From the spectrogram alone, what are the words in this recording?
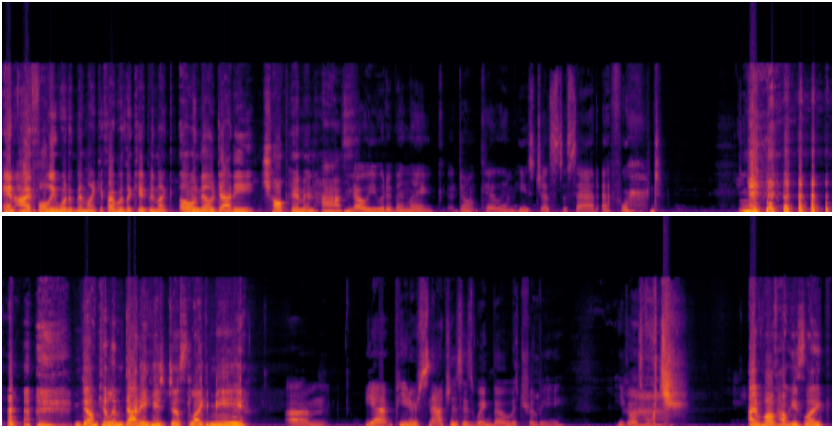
And I fully would have been like, if I were the kid, been like, "Oh no, daddy, chop him in half." no, you would have been like, don't kill him. He's just a sad f word. Don't kill him, daddy. He's just like me. Um, yeah, Peter snatches his wig though, literally. He goes. I love how he's like,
